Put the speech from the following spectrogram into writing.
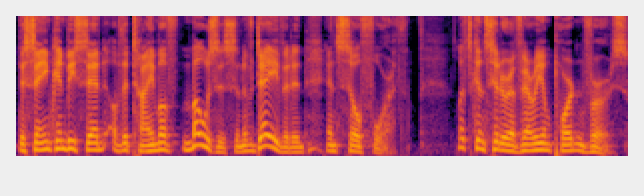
The same can be said of the time of Moses and of David and, and so forth. Let's consider a very important verse.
